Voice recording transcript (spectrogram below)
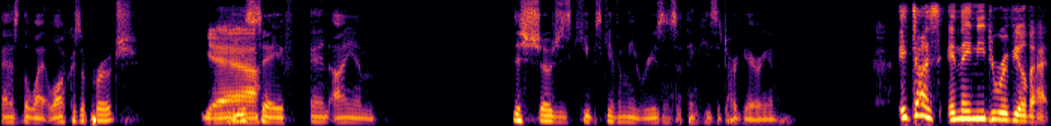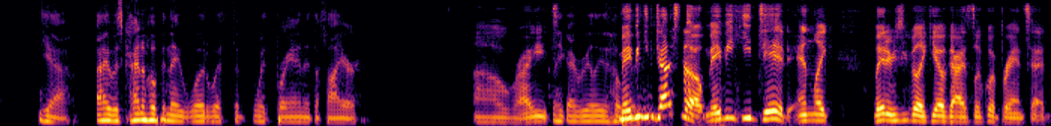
as the White Walkers approach. Yeah. He's safe, and I am. This show just keeps giving me reasons to think he's a Targaryen. It does, and they need to reveal that. Yeah, I was kind of hoping they would with the with Bran at the fire. Oh, right. Like I really hope. Maybe he does though. Maybe he did, and like later he's gonna be like, "Yo, guys, look what Bran said."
